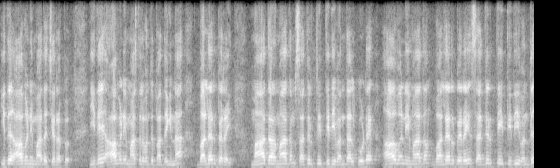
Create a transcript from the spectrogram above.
இது ஆவணி மாத சிறப்பு. இதே ஆவணி மாதத்தில் வந்து பார்த்திங்கன்னா வளர்பிறை. மாதா மாதம் சதுர்த்தி திதி வந்தால் கூட ஆவணி மாதம் வளர்பிறை சதுர்த்தி திதி வந்து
